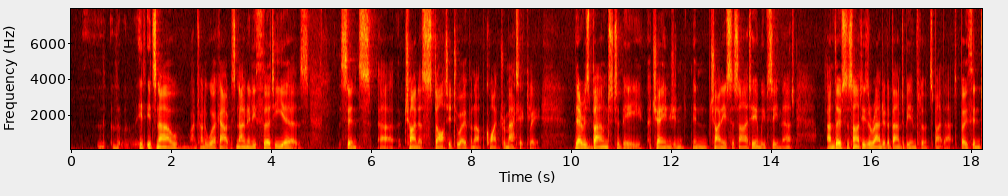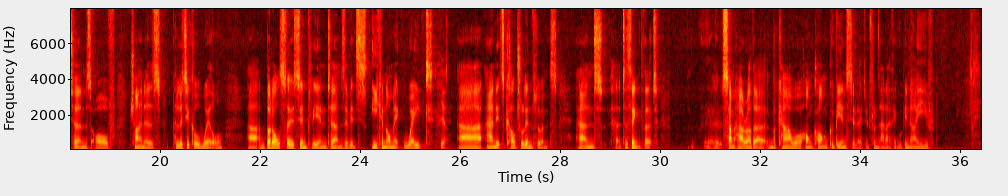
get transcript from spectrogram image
it, it's now, I'm trying to work out, it's now nearly 30 years since uh, China started to open up quite dramatically. There is bound to be a change in, in Chinese society, and we've seen that. And those societies around it are bound to be influenced by that, both in terms of China's political will uh, but also simply in terms of its economic weight yeah. uh, and its cultural influence. And uh, to think that somehow or other Macau or Hong Kong could be insulated from that, I think would be naive.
